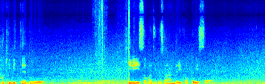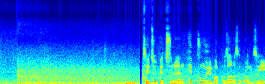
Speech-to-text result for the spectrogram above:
저기 밑에도 길이 있어가지고 사람들이 걷고 있어요. 제주 배추는 해풍을 맞고 자라서 그런지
